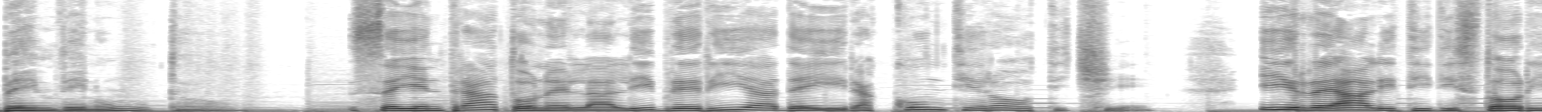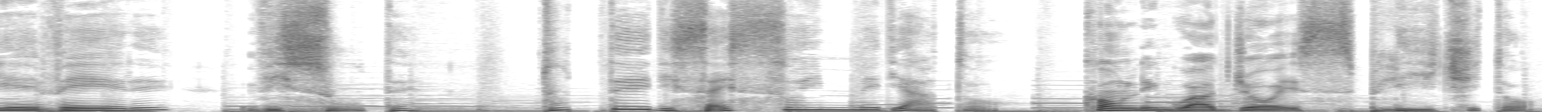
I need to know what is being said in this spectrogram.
Benvenuto. Sei entrato nella libreria dei racconti erotici, il reality di storie vere, vissute, tutte di sesso immediato, con linguaggio esplicito,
